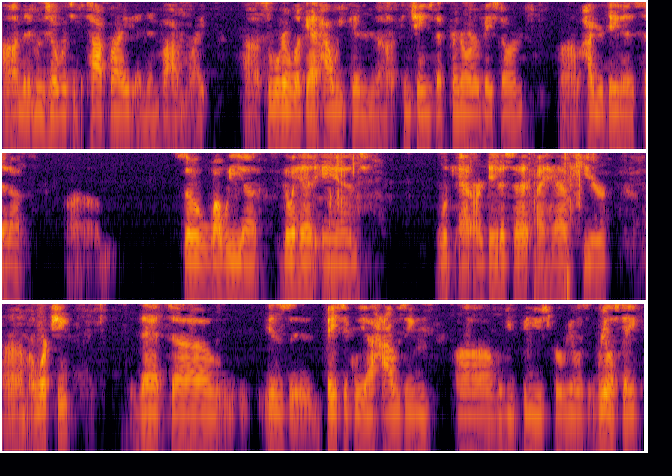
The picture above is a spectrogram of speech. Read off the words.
uh, and then it moves over to the top right and then bottom right. Uh, so we're going to look at how we can uh, can change that print order based on um, how your data is set up. Um, so while we uh, go ahead and look at our data set, I have here um, a worksheet that uh, is basically a housing uh, would be used for real real estate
